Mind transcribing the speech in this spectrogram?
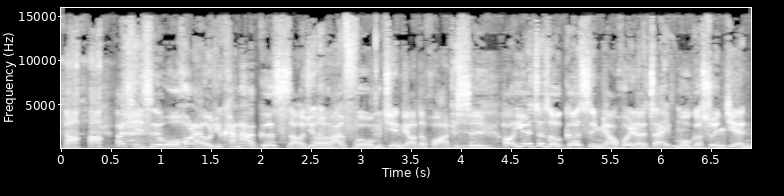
那其实我后来我去看她歌词啊，我觉得蛮符合我们今天聊的话题。是，好，因为这首歌词描绘了在某个瞬间，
